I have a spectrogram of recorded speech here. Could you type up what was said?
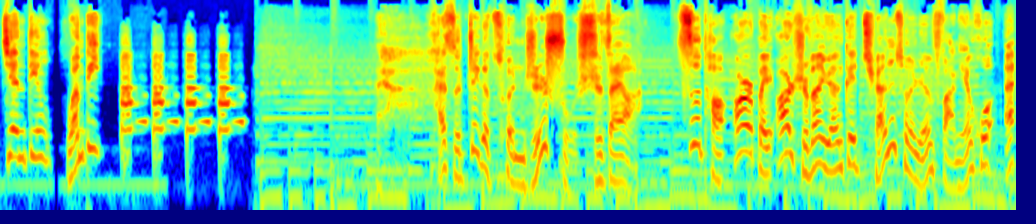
鉴定完毕。哎呀，还是这个村支书实在啊，自掏二百二十万元给全村人发年货，哎，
